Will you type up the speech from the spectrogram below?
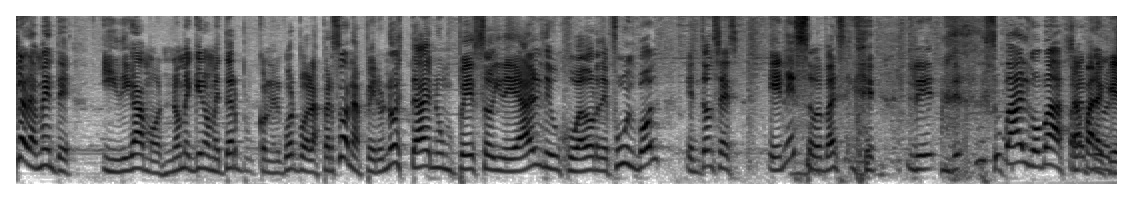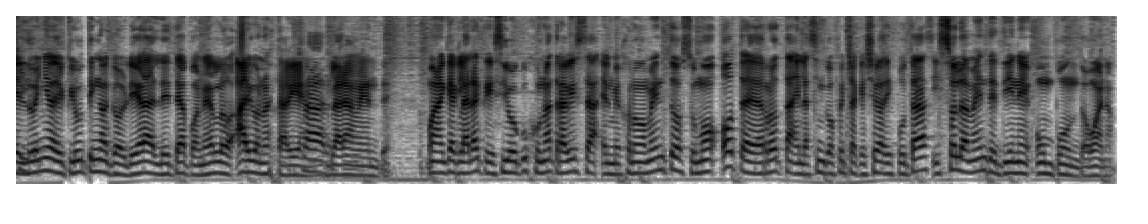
claramente, y digamos, no me quiero meter con el cuerpo de las personas, pero no está en un peso ideal de un jugador de fútbol. Entonces, en eso me parece que le, le- le suma algo más. Ya para que el dueño del club tenga que obligar al DT a ponerlo, algo no está bien, Claro. claramente. Bueno, hay que aclarar que Sibo Kuju no atraviesa el mejor momento, sumó otra derrota en las cinco fechas que lleva disputadas y solamente tiene un punto. Bueno,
